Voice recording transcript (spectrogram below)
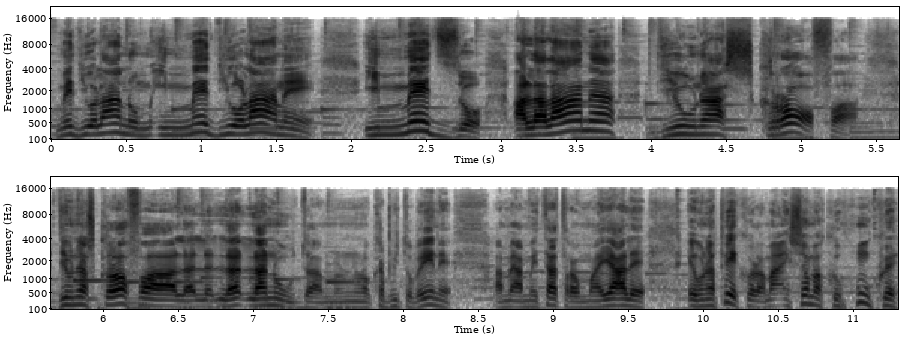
Mediolanum in Mediolane, in mezzo alla lana di una scrofa, di una scrofa lanuta, non ho capito bene, a metà tra un maiale e una pecora, ma insomma comunque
